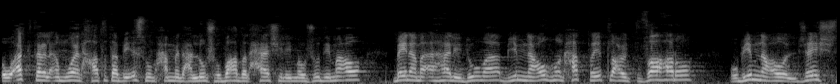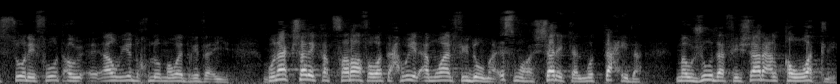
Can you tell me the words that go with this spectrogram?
وأكثر الأموال حاططها باسم محمد علوش وبعض الحاشيه اللي موجودة معه. بينما أهالي دوما بيمنعوهم حتى يطلعوا يتظاهروا وبيمنعوا الجيش السوري يفوت أو أو يدخلوا مواد غذائية. هناك شركة صرافة وتحويل أموال في دوما اسمها الشركة المتحدة موجودة في شارع القوتلي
